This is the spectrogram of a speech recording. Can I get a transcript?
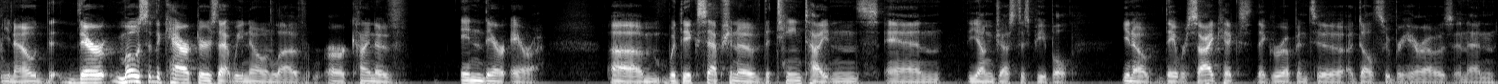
You know, they're most of the characters that we know and love are kind of in their era, um, with the exception of the Teen Titans and the Young Justice people you know, they were sidekicks. They grew up into adult superheroes, and then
